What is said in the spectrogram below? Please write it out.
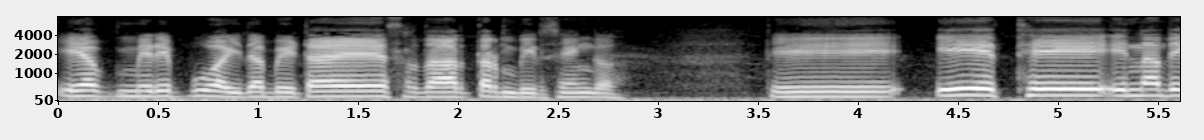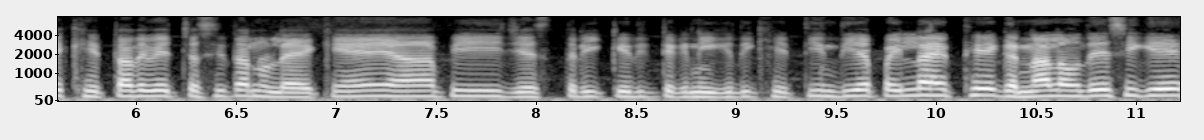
ਇਹ ਮੇਰੇ ਭੂਆ ਜੀ ਦਾ ਬੇਟਾ ਹੈ ਸਰਦਾਰ ਧਰਮਵੀਰ ਸਿੰਘ। ਤੇ ਇਹ ਇੱਥੇ ਇਹਨਾਂ ਦੇ ਖੇਤਾਂ ਦੇ ਵਿੱਚ ਅਸੀਂ ਤੁਹਾਨੂੰ ਲੈ ਕੇ ਆਏ ਆ ਵੀ ਜਿਸ ਤਰੀਕੇ ਦੀ ਟੈਕਨੀਕ ਦੀ ਖੇਤੀ ਹੁੰਦੀ ਹੈ। ਪਹਿਲਾਂ ਇੱਥੇ ਗੰਨਾ ਲਾਉਂਦੇ ਸੀਗੇ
